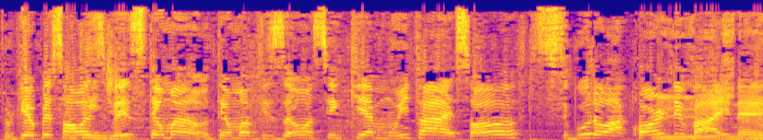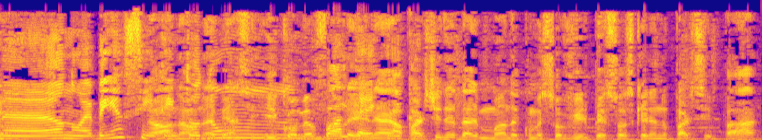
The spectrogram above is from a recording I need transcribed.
Porque o pessoal às Entendi. vezes tem uma, tem uma visão assim que é muito, ah, é só segura lá a corda e Isso, vai, né? Não, não é bem assim. não, tem não, todo não é bem um, assim. E como eu falei, né? A partir da demanda começou a vir pessoas querendo participar,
